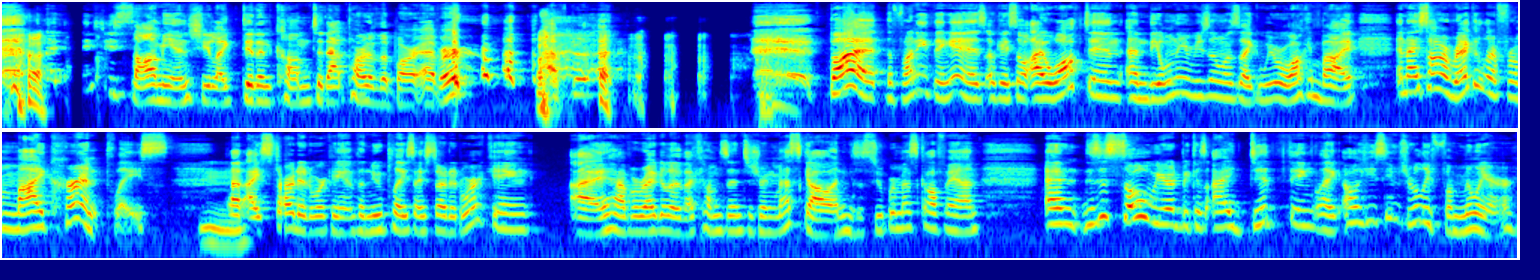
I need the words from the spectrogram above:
I think she saw me and she like didn't come to that part of the bar ever after that. but the funny thing is, okay, so I walked in and the only reason was like we were walking by and I saw a regular from my current place mm. that I started working at the new place I started working. I have a regular that comes in to drink mezcal and he's a super mezcal fan. And this is so weird because I did think like, oh, he seems really familiar.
